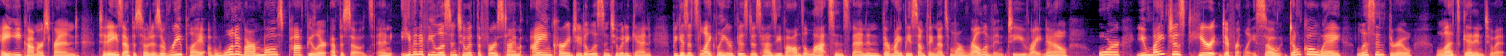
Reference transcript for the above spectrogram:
Hey, e commerce friend. Today's episode is a replay of one of our most popular episodes. And even if you listen to it the first time, I encourage you to listen to it again because it's likely your business has evolved a lot since then, and there might be something that's more relevant to you right now, or you might just hear it differently. So don't go away, listen through. Let's get into it.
